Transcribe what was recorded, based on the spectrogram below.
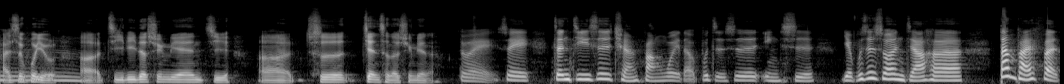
还是会有嗯呃肌力的训练及呃是健身的训练的。对，所以增肌是全方位的，不只是饮食，也不是说你只要喝蛋白粉，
